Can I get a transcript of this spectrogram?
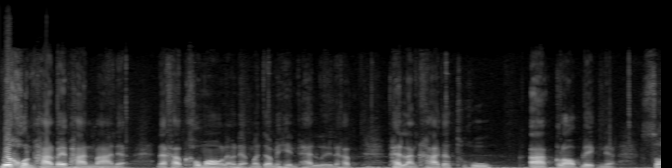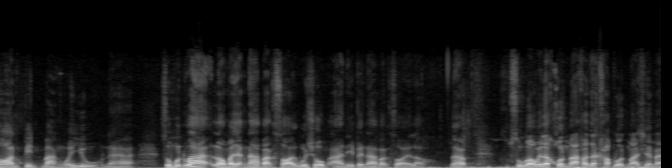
เมื่อคนผ่านไปผ่านมาเนี่ยนะครับเขามองแล้วเนี่ยมันจะไม่เห็นแผ่นเลยนะครับ แผ่นหลังคาจะถูกกรอบเหล็กเนี่ยซ่อนปิดบังไว้อยู่นะฮะสมมุติว่าเรามาจากหน้าปากซอยคุณผู้ชมอ่านี่เป็นหน้าปากซอยเรานะครับสมมติว่าเวลาคนมาเขาจะขับรถมาใช่ไหม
